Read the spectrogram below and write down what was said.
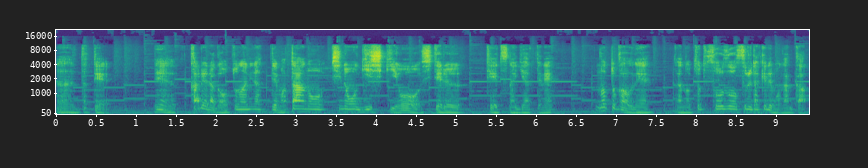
うん、だって、ね、彼らが大人になってまたあの知能儀式をしてる手つなぎ合ってね、のとかをね、あの、ちょっと想像するだけでもなんか、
